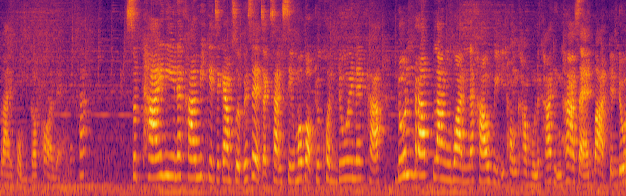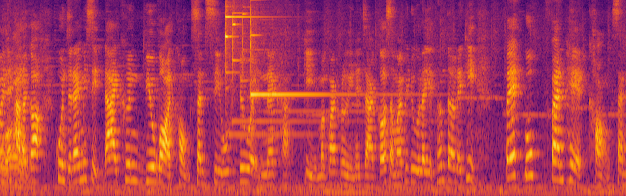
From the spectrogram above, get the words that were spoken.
ปลายผมก็พอแล้วนะคะสุดท้ายนี้นะคะมีกิจกรรมสุดพิเศษจากซันซิลมาบอกทุกคนด้วยนะคะรุ่นรับรางวัลนะคะหวีทองคำมูลค่าถึง 5 0 0แสนบาทกันด้วยนะคะ แล้วก็คุณจะได้มีสิทธิ์ได้ขึ้นบิลบอร์ดของซันซิลด้วยนะคะเก๋มากๆเลยนะจ๊ะ ก็สามารถไปดูรายละเอียดเพิ่มเติมได้ที่ Facebook Fanpage ของ Sun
